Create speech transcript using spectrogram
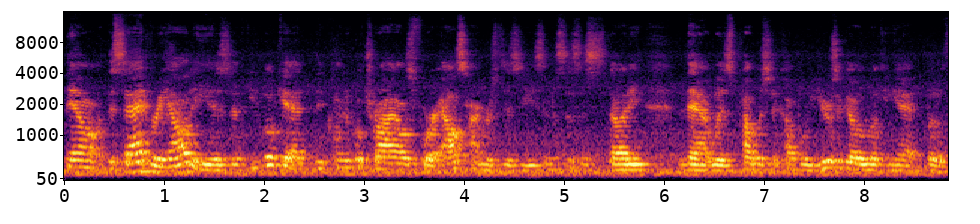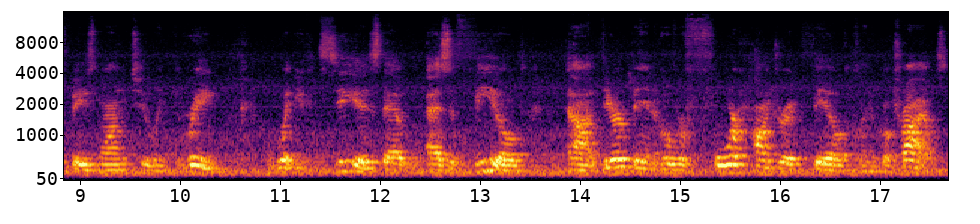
Now, the sad reality is that if you look at the clinical trials for Alzheimer's disease, and this is a study that was published a couple of years ago looking at both phase one, two, and three, what you can see is that as a field, uh, there have been over 400 failed clinical trials.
